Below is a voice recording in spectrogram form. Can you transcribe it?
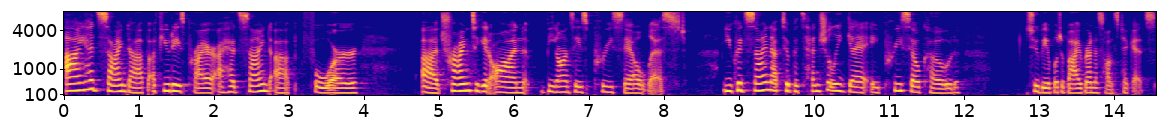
I had signed up a few days prior, I had signed up for uh, trying to get on Beyonce's pre sale list. You could sign up to potentially get a pre sale code to be able to buy Renaissance tickets.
